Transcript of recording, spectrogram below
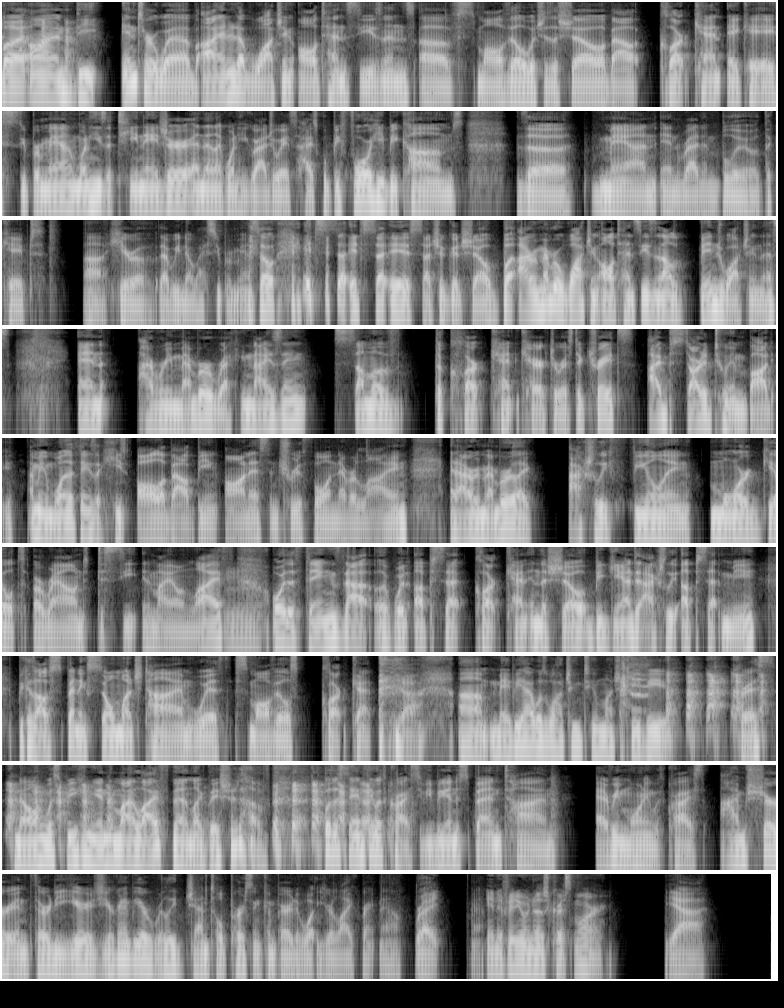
but on the interweb, I ended up watching all 10 seasons of Smallville, which is a show about Clark Kent, aka Superman, when he's a teenager and then like when he graduates high school before he becomes the man in red and blue, the caped uh, hero that we know by Superman. So it's it's it is such a good show. But I remember watching all 10 seasons. I was binge watching this and I remember recognizing some of the Clark Kent characteristic traits I've started to embody. I mean, one of the things like he's all about being honest and truthful and never lying. And I remember like actually feeling more guilt around deceit in my own life or the things that like, would upset Clark Kent in the show began to actually upset me because I was spending so much time with Smallville's Clark Kent. Yeah. um, maybe I was watching too much TV. Chris. No one was speaking into my life then like they should have. But the same thing with Christ. If you begin to spend time every morning with Christ, I'm sure in 30 years you're going to be a really gentle person compared to what you're like right now. Right. Yeah. And if anyone knows Chris Moore, Yeah.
